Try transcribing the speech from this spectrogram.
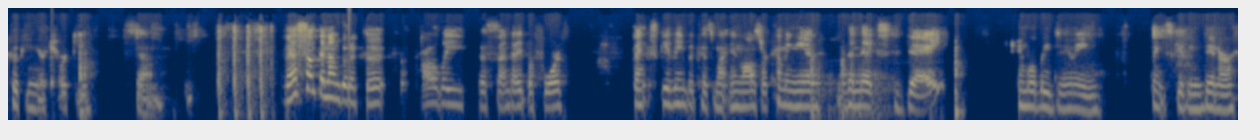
cooking your turkey. So, that's something I'm going to cook probably the Sunday before Thanksgiving because my in-laws are coming in the next day and we'll be doing Thanksgiving dinner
